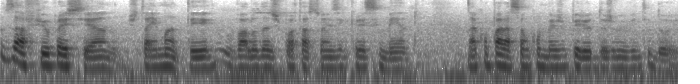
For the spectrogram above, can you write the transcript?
O desafio para esse ano está em manter o valor das exportações em crescimento na comparação com o mesmo período de 2022.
